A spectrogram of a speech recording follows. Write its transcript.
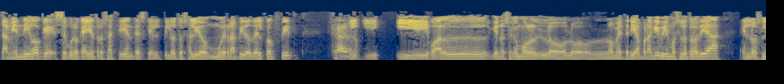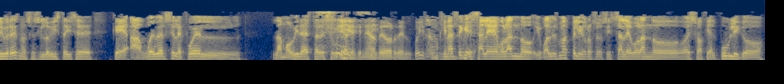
También digo que seguro que hay otros accidentes que el piloto salió muy rápido del cockpit claro, y, y- y igual yo no sé cómo lo, lo, lo meterían por aquí. Vimos el otro día en los libres, no sé si lo visteis, eh, que a Weber se le fue el, la movida esta de seguridad Sí, que tiene sí. alrededor del cuello. Ah, Imagínate no que sale volando, igual es más peligroso si sale volando eso hacia el público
